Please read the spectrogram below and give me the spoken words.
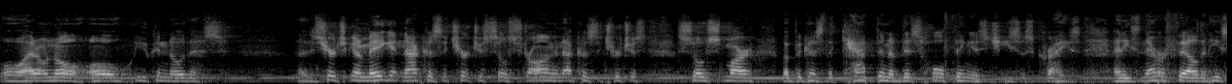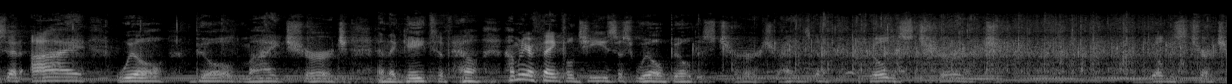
Oh, I don't know. Oh, you can know this. The church is going to make it not because the church is so strong and not because the church is so smart, but because the captain of this whole thing is Jesus Christ. And he's never failed. And he said, I will build my church and the gates of hell. How many are thankful Jesus will build his church, right? He's going to build his church. Build his church.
